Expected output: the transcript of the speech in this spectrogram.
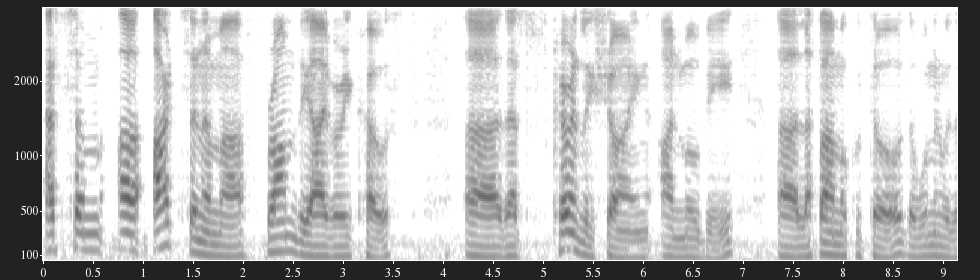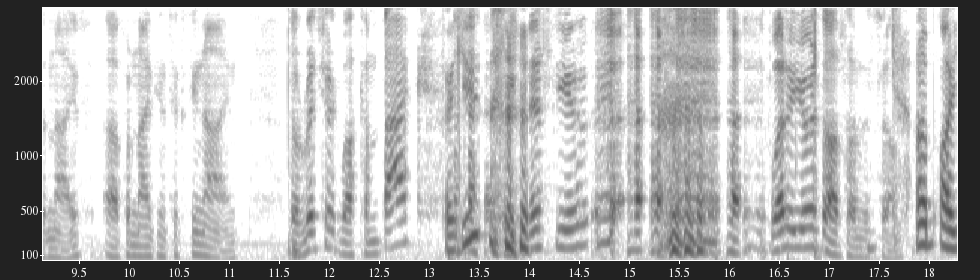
at some uh, art cinema from the Ivory Coast uh, that's currently showing on Mubi. Uh, La Femme au Couteau, The Woman with a Knife, from 1969. So, Richard, welcome back. Thank you. we missed you. what are your thoughts on this film? Um, I,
